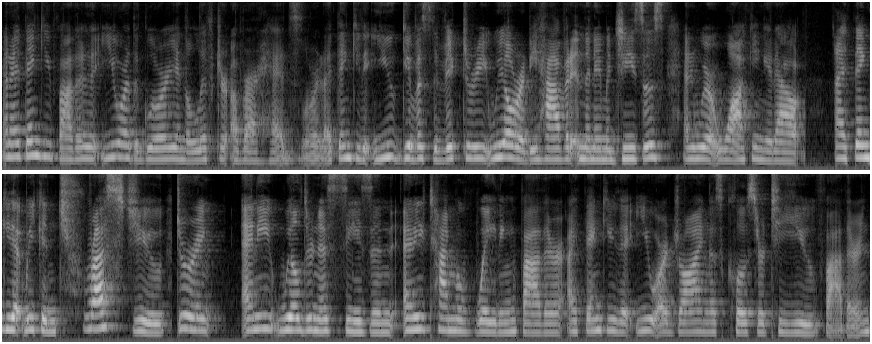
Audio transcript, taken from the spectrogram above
And I thank you, Father, that you are the glory and the lifter of our heads, Lord. I thank you that you give us the victory. We already have it in the name of Jesus, and we're walking it out. I thank you that we can trust you during any wilderness season, any time of waiting, Father. I thank you that you are drawing us closer to you, Father. And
